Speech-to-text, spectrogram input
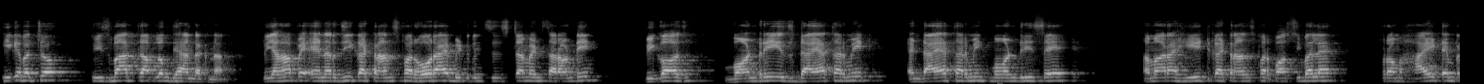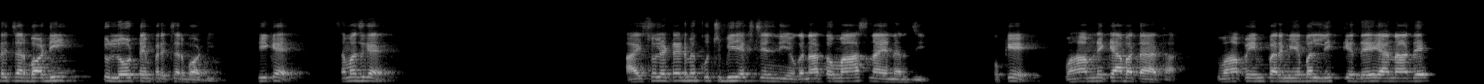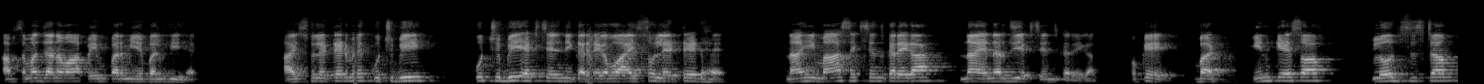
ठीक है बच्चों? तो इस बात का आप लोग ध्यान रखना। तो यहाँ पे एनर्जी का ट्रांसफ़र हो रहा है between system and surrounding because boundary is diathermic and diathermic boundary से हमारा हीट का ट्रांसफ़र पॉसिबल है from high temperature body to low temperature body ठीक है? समझ गए? आइसोलेटेड में कुछ भी एक्सचेंज नहीं होगा, ना तो मास ना एनर्जी ओके वहाँ हमने क्या बताया था? वहाँ पे इम्परमिएबल लिख के दे या ना दे? आप समझ जाना वहाँ पे इम्परमिएबल ही है। आइसोलेटेड में कुछ भी कुछ भी एक्सचेंज नहीं करेगा, वो आइसोलेटेड है। ना ही मास एक्सचेंज करेगा, ना एनर्जी एक्सचेंज करेगा okay but in case of close system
